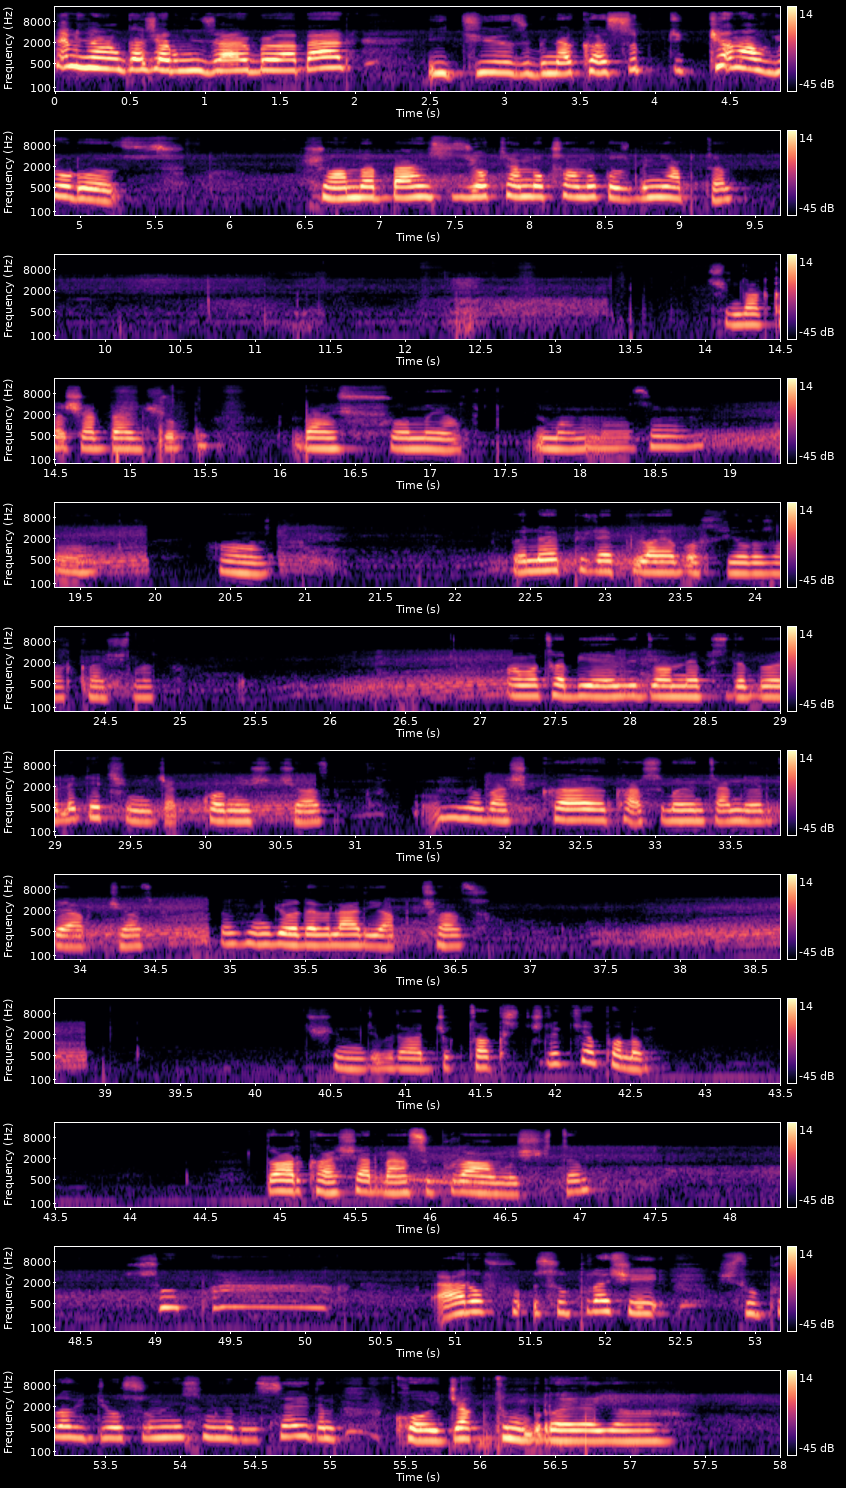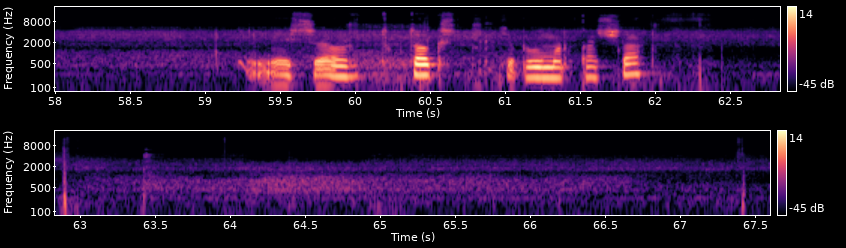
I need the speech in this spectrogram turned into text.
Hepinize arkadaşlar bugün beraber 200 bine kasıp dükkan alıyoruz. Şu anda ben siz yokken 99 bin yaptım. Şimdi arkadaşlar ben şu ben şunu yapmam lazım. Hop. Böyle hep replay'a basıyoruz arkadaşlar. Ama tabii videonun hepsi de böyle geçmeyecek. Konuşacağız. Başka kasma yöntemleri de yapacağız. Görevler yapacağız. Şimdi birazcık taksicilik yapalım. Da arkadaşlar ben Supra almıştım. Supra. Eğer o Supra şey Supra videosunun ismini bilseydim koyacaktım buraya ya. Neyse artık taksitlik yapalım arkadaşlar.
